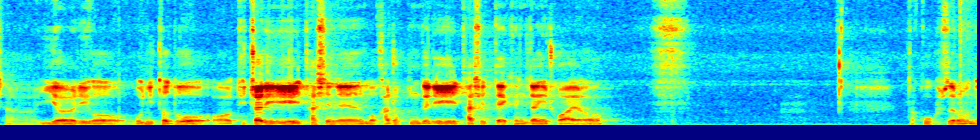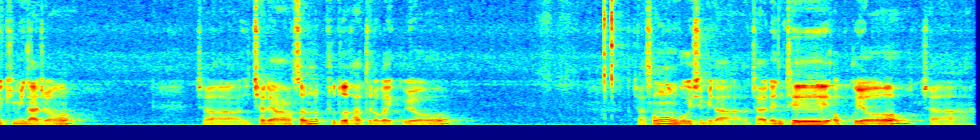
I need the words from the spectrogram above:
자, 2열 이거 모니터도 어, 뒷자리 타시는 뭐 가족분들이 타실 때 굉장히 좋아요. 자, 고급스러운 느낌이 나죠. 자, 이 차량 썬루프도 다 들어가 있고요. 자, 성능 보겠습니다. 자, 렌트 없고요. 자,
